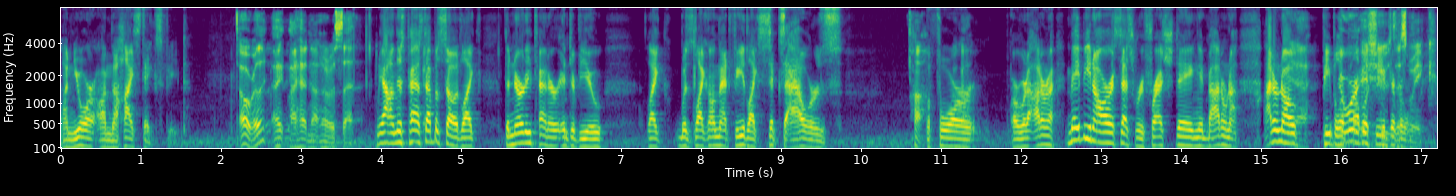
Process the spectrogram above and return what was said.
on your on the high stakes feed. Oh, really? I, I had not noticed that. Yeah, on this past episode, like the Nerdy Tenor interview, like was like on that feed like six hours Huh. before. Or what? I don't know. Maybe an RSS refresh thing, and I don't know. I don't know. Yeah. People there are were publishing it issues this week.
